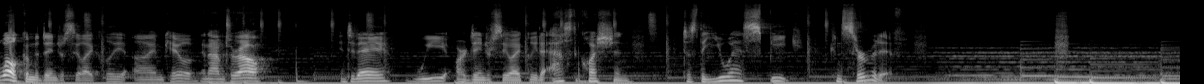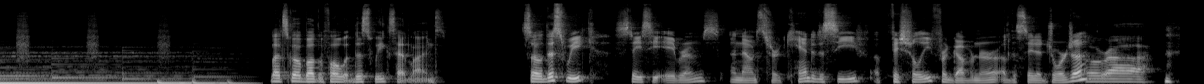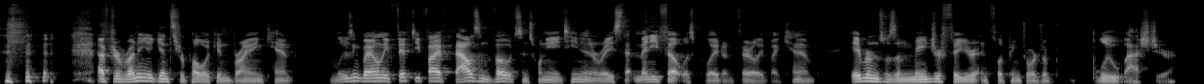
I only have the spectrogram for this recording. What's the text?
Welcome to Dangerously Likely. I'm Caleb, And I'm Terrell. and today we are dangerously likely to ask the question Does the US speak conservative? Let's go above the fold with this week's headlines. So this week, Stacey Abrams announced her candidacy officially for governor of the state of Georgia Hurrah. after running against Republican Brian Kemp and losing by only 55,000 votes in 2018 in a race that many felt was played unfairly by Kemp. Abrams was a major figure in flipping Georgia blue last year.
